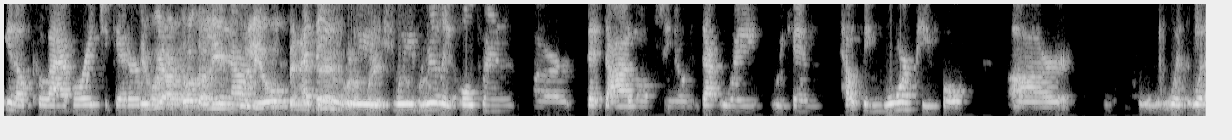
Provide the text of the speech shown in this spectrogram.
you know collaborate together. So we are totally fully open. I think we, we really open our that dialogues. You know that way we can helping more people are with, with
